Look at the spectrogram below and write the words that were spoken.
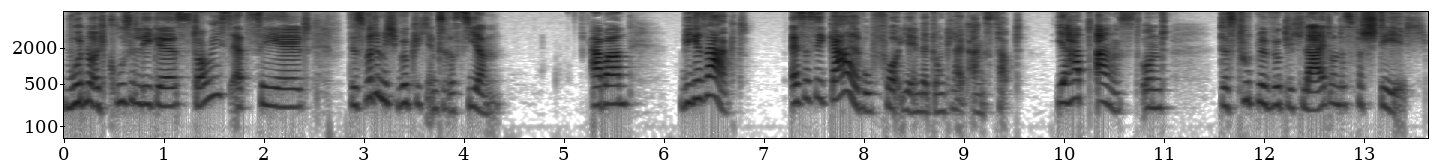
wurden euch gruselige Stories erzählt? Das würde mich wirklich interessieren. Aber wie gesagt, es ist egal, wovor ihr in der Dunkelheit Angst habt. Ihr habt Angst und das tut mir wirklich leid und das verstehe ich.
